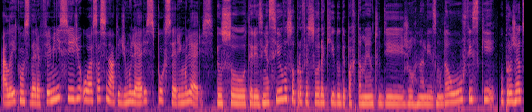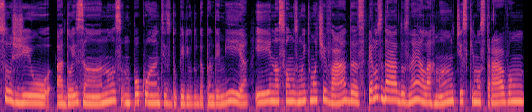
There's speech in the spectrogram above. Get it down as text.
A lei considera feminicídio o assassinato de mulheres por serem mulheres. Eu sou Terezinha Silva, sou professora aqui do Departamento de Jornalismo da UFSC. O projeto surgiu há dois anos, um pouco antes do período da pandemia, e nós fomos muito motivadas pelos dados né, alarmantes que mostravam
